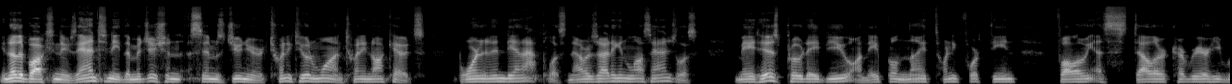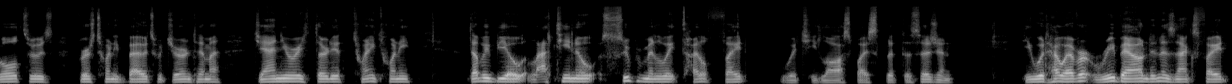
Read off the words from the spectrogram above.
In other boxing news, Anthony the Magician Sims Jr., 22 and 1, 20 knockouts, born in Indianapolis, now residing in Los Angeles, made his pro debut on April 9th, 2014. Following a stellar career, he rolled through his first 20 bouts, which earned him a January 30th, 2020 WBO Latino super middleweight title fight, which he lost by split decision. He would, however, rebound in his next fight,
